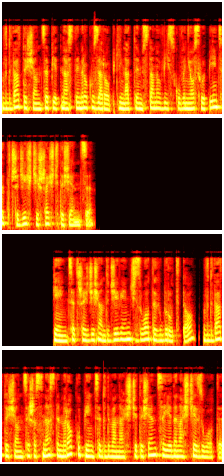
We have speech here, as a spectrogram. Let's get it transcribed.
W 2015 roku zarobki na tym stanowisku wyniosły 536 tysięcy. 569 zł brutto, w 2016 roku 512 011 zł,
